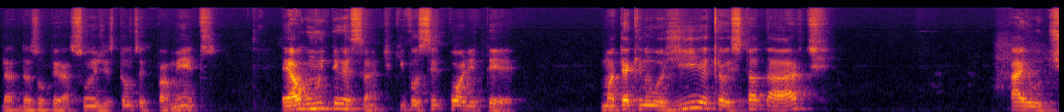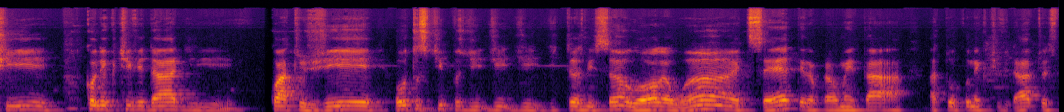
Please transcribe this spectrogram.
da, das operações, gestão dos equipamentos, é algo muito interessante, que você pode ter uma tecnologia que é o estado da arte, IoT, conectividade 4G, outros tipos de, de, de, de transmissão, LoRaWAN, etc., para aumentar a tua conectividade,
